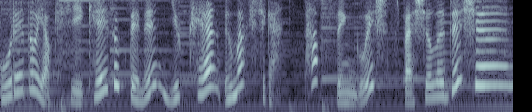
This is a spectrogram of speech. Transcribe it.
올해도 역시 계속되는 유쾌한 음악 시간. 팝스 잉글리쉬 스페셜 에디션.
